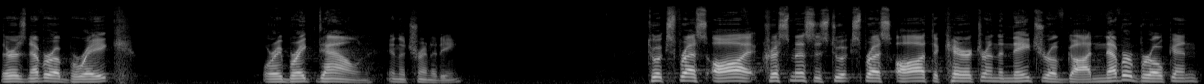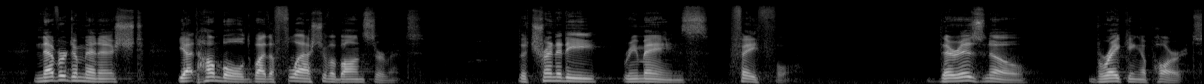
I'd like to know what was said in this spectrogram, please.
There is never a break or a breakdown in the Trinity. To express awe at Christmas is to express awe at the character and the nature of God, never broken, never diminished, yet humbled by the flesh of a bondservant. The Trinity remains faithful. There is no breaking apart.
